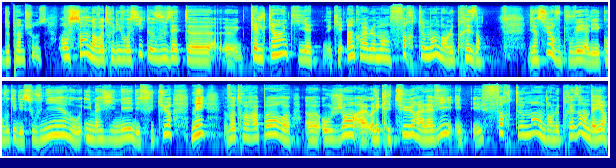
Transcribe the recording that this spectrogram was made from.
de plein de choses. On sent dans votre livre aussi que vous êtes euh, quelqu'un qui est, qui est incroyablement fortement dans le présent. Bien sûr, vous pouvez aller convoquer des souvenirs ou imaginer des futurs, mais votre rapport euh, aux gens, à, l'écriture, à la vie est, fortement dans le présent. D'ailleurs,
